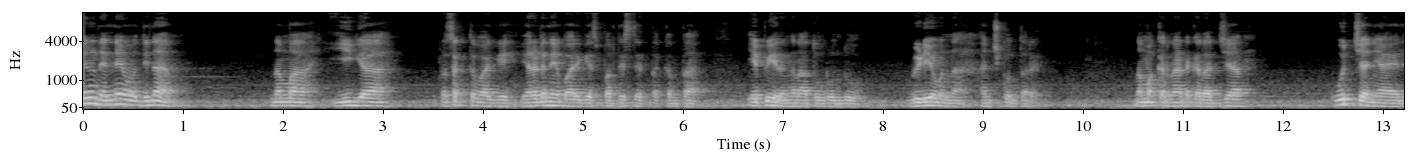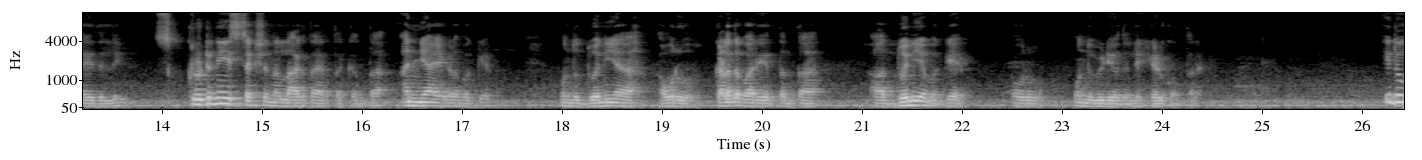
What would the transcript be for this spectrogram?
ಏನು ನಿನ್ನೆ ದಿನ ನಮ್ಮ ಈಗ ಪ್ರಸಕ್ತವಾಗಿ ಎರಡನೇ ಬಾರಿಗೆ ಸ್ಪರ್ಧಿಸ್ತಿರ್ತಕ್ಕಂಥ ಎ ಪಿ ರಂಗನಾಥ್ ಅವರೊಂದು ವಿಡಿಯೋವನ್ನು ಹಂಚ್ಕೊತಾರೆ. ನಮ್ಮ ಕರ್ನಾಟಕ ರಾಜ್ಯ ಉಚ್ಚ ನ್ಯಾಯಾಲಯದಲ್ಲಿ ಸ್ಕ್ರುಟಿನಿ ಸೆಕ್ಷನಲ್ಲಿ ಆಗ್ತಾ ಇರತಕ್ಕಂಥ ಅನ್ಯಾಯಗಳ ಬಗ್ಗೆ, ಒಂದು ಧ್ವನಿಯ ಅವರು ಕಳೆದ ಬಾರಿ ಎತ್ತಂಥ ಆ ಧ್ವನಿಯ ಬಗ್ಗೆ ಅವರು ಒಂದು ವಿಡಿಯೋದಲ್ಲಿ ಹೇಳ್ಕೊತಾರೆ. ಇದು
